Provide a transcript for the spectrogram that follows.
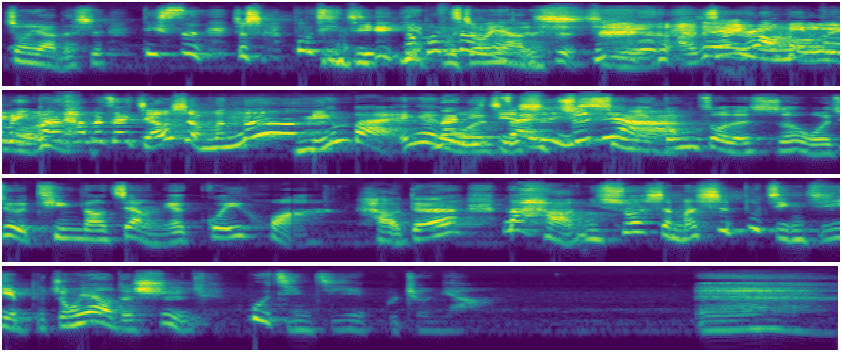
重要的事。第四就是不紧急 也不重要的事。所以你明不明白他们在讲什么呢？明白，因为我在之前的工作的时候，我就有听到这样的一个规划。好的，那好，你说什么是不紧急也不重要的事？不紧急也不重要。哎，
